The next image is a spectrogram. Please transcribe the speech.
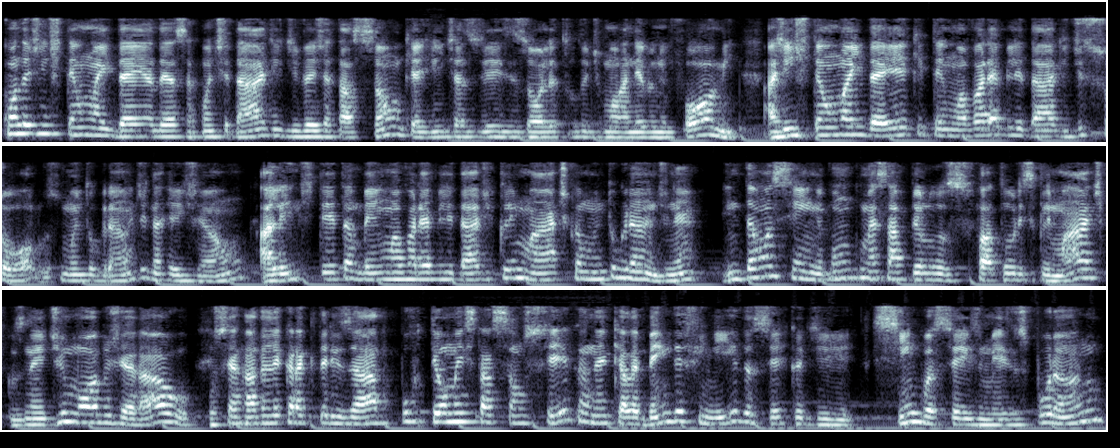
Quando a gente tem uma ideia dessa quantidade de vegetação, que a gente às vezes olha tudo de maneira uniforme, a gente tem uma ideia que tem uma variabilidade de solos muito grande na região, além de ter também uma variabilidade climática muito grande, né? Então, assim, vamos começar pelos fatores climáticos, né? De modo geral, o Cerrado é caracterizado por ter uma estação seca, né? Que ela é bem definida, cerca de 5 a 6 meses por ano,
